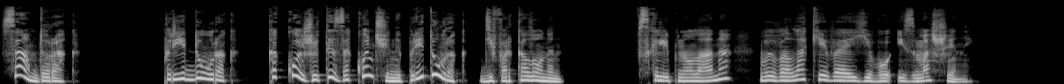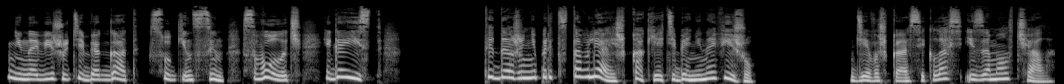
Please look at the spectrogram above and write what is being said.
«Сам дурак». «Придурок! Какой же ты законченный придурок, Дифаркалонен!» всхлипнула она, выволакивая его из машины. Ненавижу тебя, гад, сукин сын, сволочь, эгоист. Ты даже не представляешь, как я тебя ненавижу. Девушка осеклась и замолчала,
